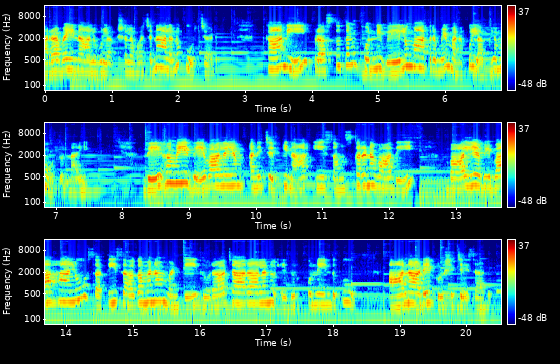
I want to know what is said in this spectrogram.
అరవై నాలుగు లక్షల వచనాలను కూర్చాడు. కానీ ప్రస్తుతం కొన్ని వేలు మాత్రమే మనకు లభ్యమవుతున్నాయి. దేహమే దేవాలయం అని చెప్పిన ఈ సంస్కరణవాది బాల్య వివాహాలు సతీ సహగమనం వంటి దురాచారాలను ఎదుర్కొనేందుకు ఆనాడే కృషి చేశాడు.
